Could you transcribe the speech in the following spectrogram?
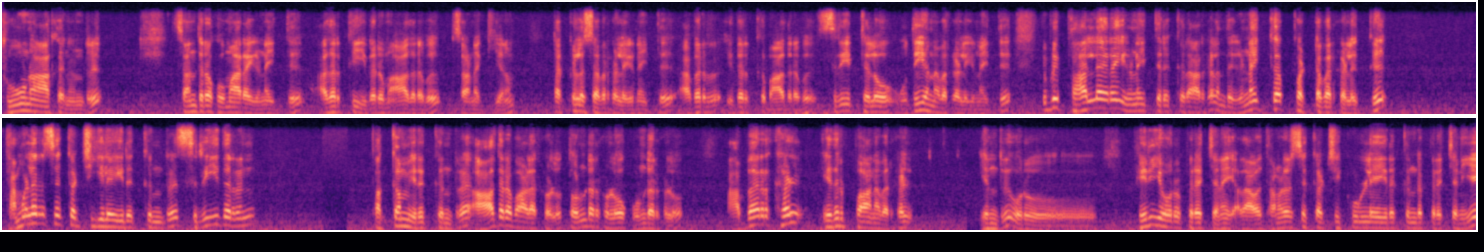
தூணாக நின்று சந்திரகுமாரை இணைத்து அதற்கு இவரும் ஆதரவு சாணக்கியனும் டக்ளஸ் அவர்களை இணைத்து அவர் இதற்கு ஆதரவு ஸ்ரீ டெலோ உதயன் அவர்களை இணைத்து இப்படி பலரை இணைத்திருக்கிறார்கள். அந்த இணைக்கப்பட்டவர்களுக்கு தமிழரசு கட்சியிலே இருக்கின்ற ஸ்ரீதரன் பக்கம் இருக்கின்ற ஆதரவாளர்களோ தொண்டர்களோ குண்டர்களோ அவர்கள் எதிர்ப்பானவர்கள் என்று ஒரு பெரிய ஒரு பிரச்சனை. அதாவது தமிழரசு கட்சிக்குள்ளே இருக்கின்ற பிரச்சனையே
